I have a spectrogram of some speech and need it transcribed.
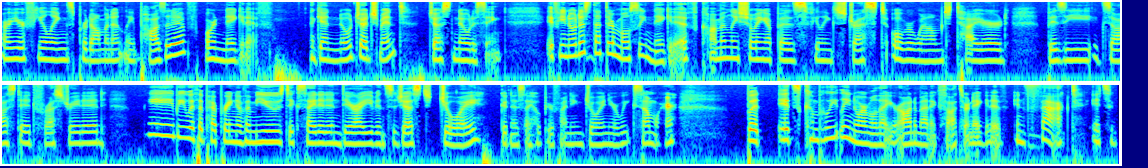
Are your feelings predominantly positive or negative? Again, no judgment, just noticing. If you notice that they're mostly negative, commonly showing up as feeling stressed, overwhelmed, tired, busy, exhausted, frustrated, maybe with a peppering of amused, excited, and dare I even suggest joy. Goodness, I hope you're finding joy in your week somewhere. But it's completely normal that your automatic thoughts are negative. In fact, it's a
